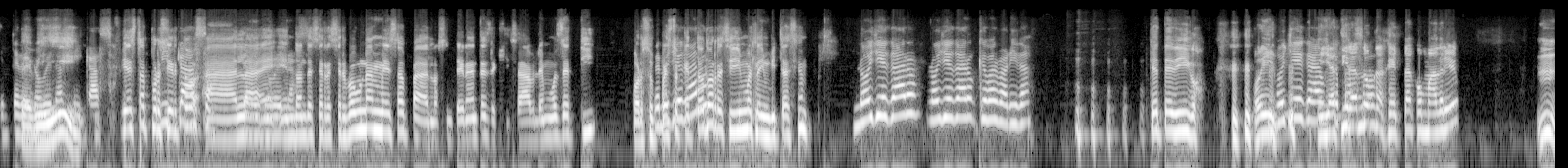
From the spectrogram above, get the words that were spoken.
En telenovelas, vi. mi casa. fiesta, por Mi cierto, casa a la- eh, en donde se reservó una mesa para los integrantes de Quizá Hablemos de Ti. Por supuesto que todos recibimos la invitación. No llegaron, no llegaron, qué barbaridad. ¿Qué te digo? Oye, No llegaron. y ya ¿qué tirando pasó? cajeta, comadre. Mm,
